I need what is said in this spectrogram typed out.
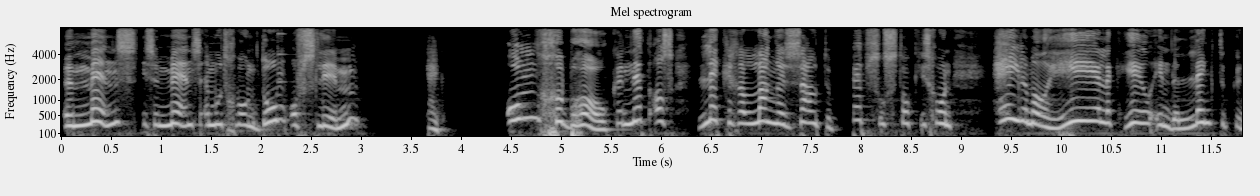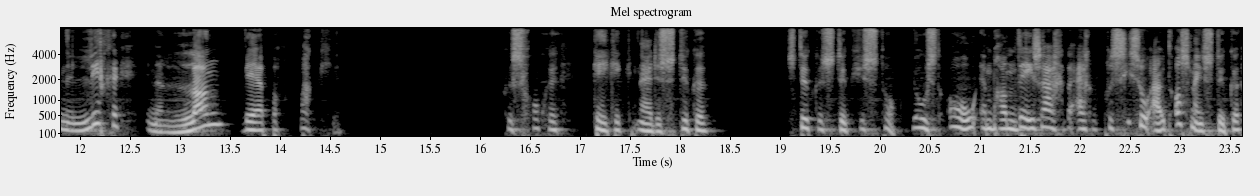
een mens is een mens en moet gewoon dom of slim. Kijk, ongebroken, net als lekkere lange zoute pepselstokjes, gewoon helemaal heerlijk heel in de lengte kunnen liggen in een langwerpig bakje. Geschrokken keek ik naar de stukken, stukken stukjes stok. Joost O. en Bram D. zagen er eigenlijk precies zo uit als mijn stukken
